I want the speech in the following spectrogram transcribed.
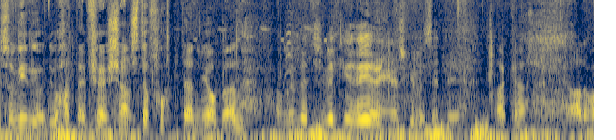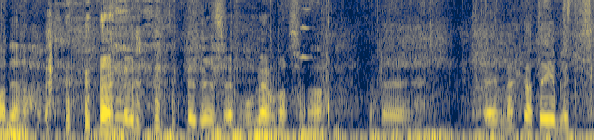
så ville jo du hatt en fair sjanse til å fått den jobben. Ja, men jeg vet ikke hvilken regjering jeg skulle sitte i. Ok, Ja, det var det, da. Det er det som er problemet. altså. Ja. Eh, Jeg merker at jeg er blitt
